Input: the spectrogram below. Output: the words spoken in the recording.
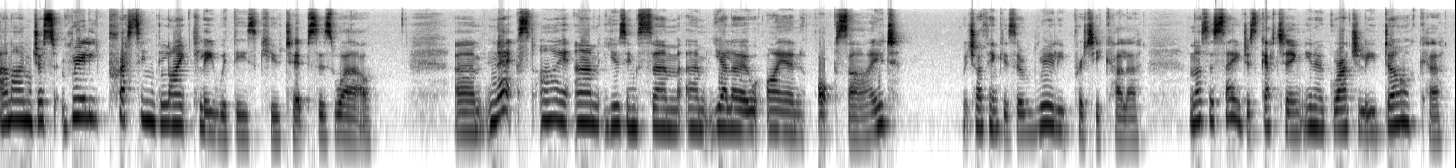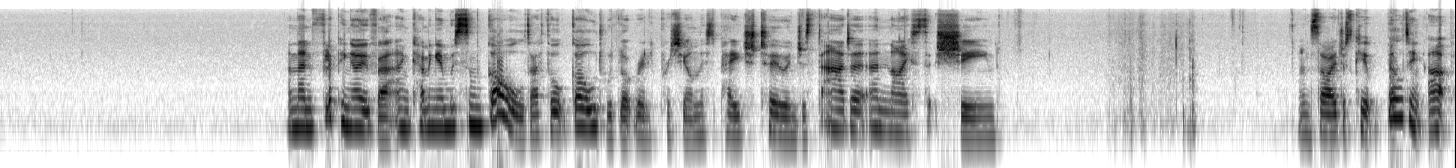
And I'm just really pressing lightly with these Q-tips as well. Um, next I am using some um, yellow iron oxide, which I think is a really pretty colour. And as I say, just getting, you know, gradually darker and then flipping over and coming in with some gold. I thought gold would look really pretty on this page too and just add a, a nice sheen. And so I just keep building up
